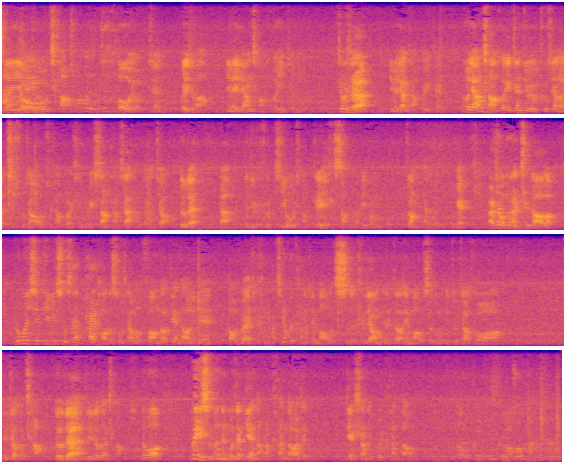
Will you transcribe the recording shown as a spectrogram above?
先有场，后有帧。为什么？因为两场合一帧嘛，是不是？因为两场合一帧。那么两场合一帧就有出现了奇数场、偶数场，或者甚至为上场、下场这样叫，对不对？啊，那就是说奇偶场，这也是扫描的一种状态的问题。OK，而且我们也知道了。如果一些 DV 素材拍好的素材，我们放到电脑里面导出来去看的话，经常会看到一些毛刺。实际上，我们现在知道一些毛刺的东西就叫做，就叫做场，对不对？这叫做场。那么，为什么能够在电脑上看到，而且电视上就不会看到？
